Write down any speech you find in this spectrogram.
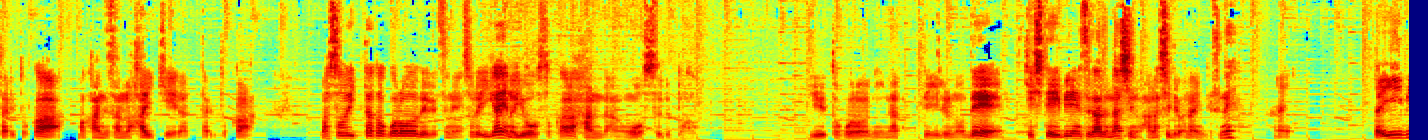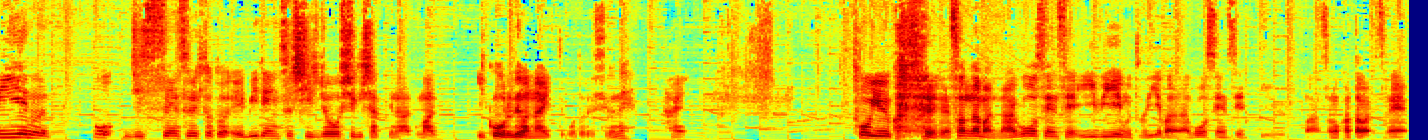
たりとか、まあ、患者さんの背景だったりとか、まあ、そういったところでですね、それ以外の要素から判断をするというところになっているので、決してエビデンスがあるなしの話ではないんですね。はい。EBM を実践する人とエビデンス至上主義者っていうのは、まあ、イコールではないってことですよね。はい。ということです、ね、そんな、まあ、名号先生、EBM といえば名号先生っていう、まあ、その方はですね、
